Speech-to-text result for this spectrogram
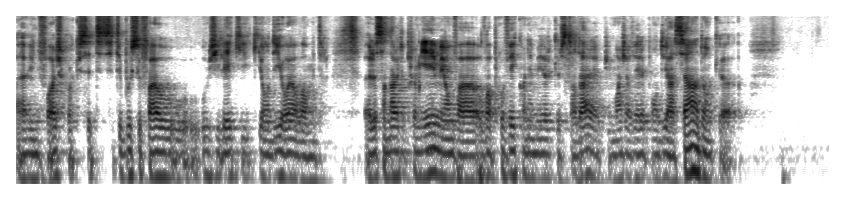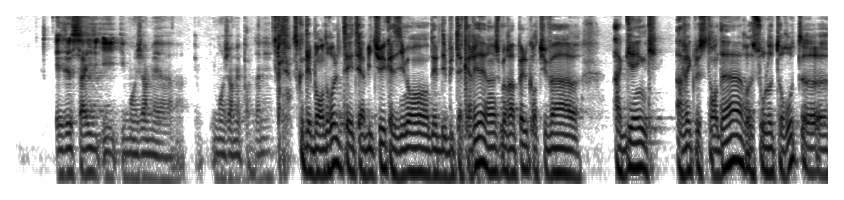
euh, une fois, je crois que c'était Boussoufa ou, Gilet qui, ont dit, ouais, on va mettre le standard premier, mais on va, on va prouver qu'on est meilleur que le standard. Et puis moi, j'avais répondu à ça, donc, et de ça, ils, ils, m'ont jamais, ils m'ont jamais pardonné. Parce que des banderoles, tu as été habitué quasiment dès le début de ta carrière. Hein. Je me rappelle quand tu vas euh, à Genk avec le standard euh, sur l'autoroute. Euh,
